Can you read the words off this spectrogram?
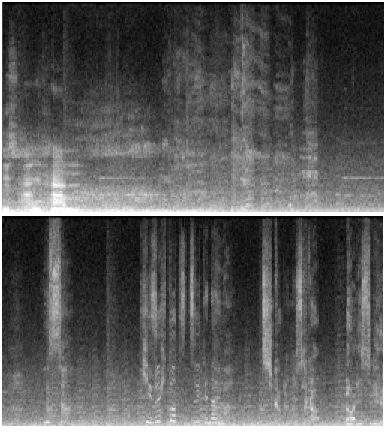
？He's unharmed. 嘘傷一つついてないわ力の差がありすぎる。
